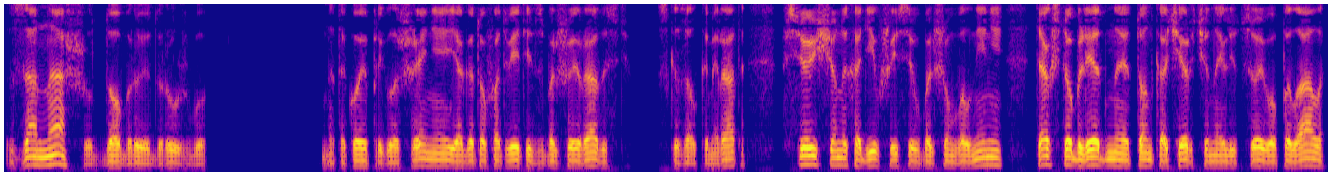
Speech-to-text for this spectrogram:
за нашу добрую дружбу. На такое приглашение я готов ответить с большой радостью. — сказал Камерата, все еще находившийся в большом волнении, так что бледное, тонко очерченное лицо его пылало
